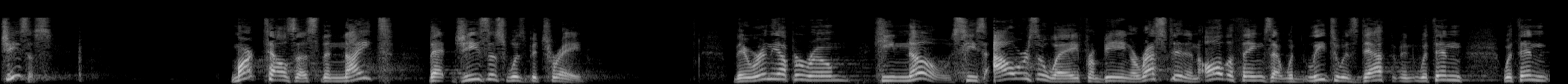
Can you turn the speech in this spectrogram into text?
Jesus. Mark tells us the night that Jesus was betrayed. They were in the upper room. He knows he's hours away from being arrested and all the things that would lead to his death within, within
